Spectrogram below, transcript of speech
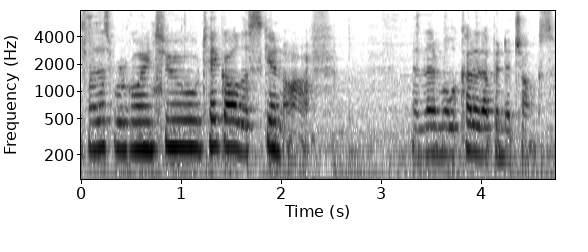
For this we're going to take all the skin off and then we'll cut it up into chunks.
